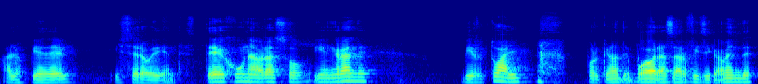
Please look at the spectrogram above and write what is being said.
a los pies de Él y ser obedientes. Te dejo un abrazo bien grande, virtual, porque no te puedo abrazar físicamente.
